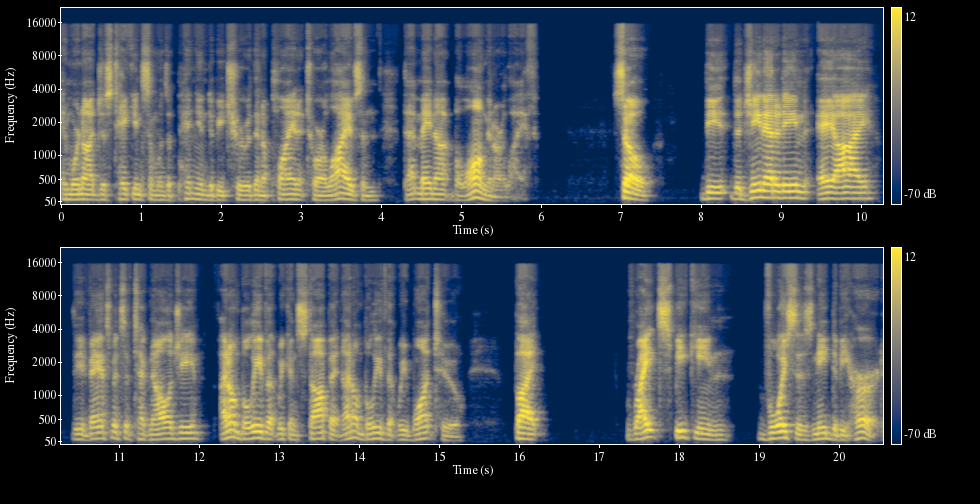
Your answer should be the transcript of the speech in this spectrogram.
and we're not just taking someone's opinion to be true then applying it to our lives and that may not belong in our life so the the gene editing, AI, the advancements of technology, I don't believe that we can stop it, and I don't believe that we want to. But right speaking voices need to be heard,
